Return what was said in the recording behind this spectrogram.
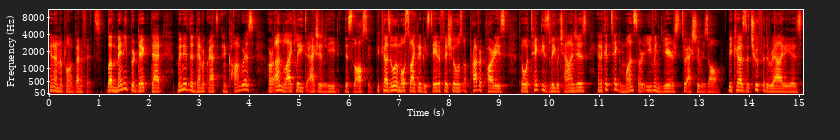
and unemployment benefits. But many predict that many of the Democrats in Congress are unlikely to actually lead this lawsuit because it will most likely be state officials or private parties that will take these legal challenges and it could take months or even years to actually resolve. Because the truth of the reality is,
